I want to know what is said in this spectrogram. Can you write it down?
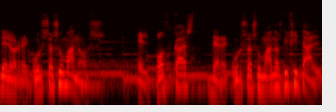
de los recursos humanos, el podcast de recursos humanos digital.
